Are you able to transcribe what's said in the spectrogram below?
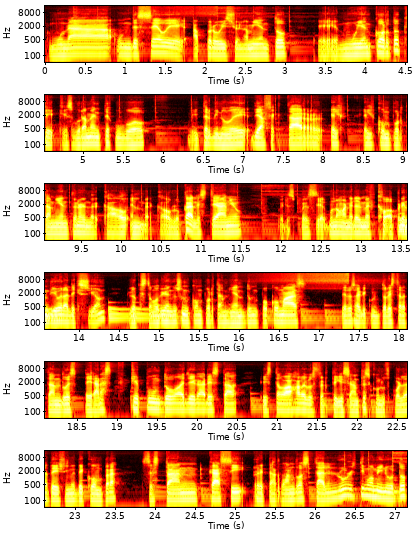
como una, un deseo de aprovisionamiento eh, muy en corto que, que, seguramente jugó y terminó de, de afectar el, el, comportamiento en el mercado en el mercado local. Este año, pues después de alguna manera el mercado ha aprendido la lección. Lo que estamos viendo es un comportamiento un poco más de los agricultores tratando de esperar hasta qué punto va a llegar esta, esta baja de los fertilizantes con los cuales las decisiones de compra se están casi retardando hasta el último minuto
